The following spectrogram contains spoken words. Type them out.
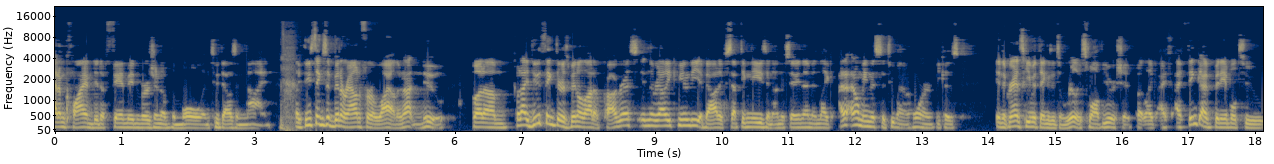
Adam Klein did a fan made version of The Mole in 2009. like these things have been around for a while. They're not new. But um, but I do think there's been a lot of progress in the reality community about accepting these and understanding them. And like, I, I don't mean this to toot my own horn because in the grand scheme of things, it's a really small viewership. But like, I, I think I've been able to,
